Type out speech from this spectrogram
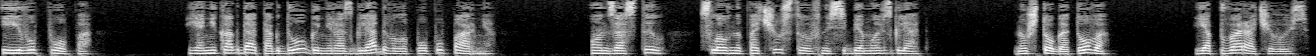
И его попа. Я никогда так долго не разглядывала попу парня. Он застыл, словно почувствовав на себе мой взгляд. «Ну что, готово?» Я поворачиваюсь.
